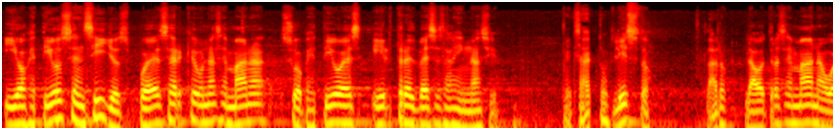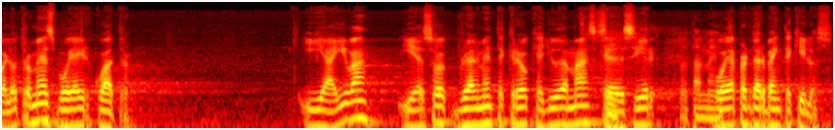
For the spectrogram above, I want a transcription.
Y objetivos sencillos, puede ser que una semana su objetivo es ir tres veces al gimnasio. Exacto. Listo Claro. La otra semana o el otro mes voy a ir cuatro. Y ahí va. Y eso realmente creo que ayuda más que decir voy a perder 20 kilos.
